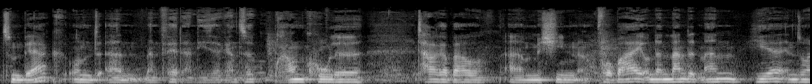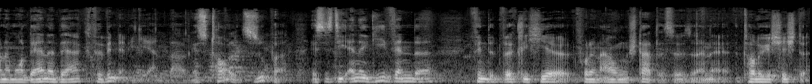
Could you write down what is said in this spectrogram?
zum Werk und äh, man fährt an dieser ganzen Braunkohle Tagebaumaschinen äh, vorbei und dann landet man hier in so einer modernen Werk für Windenergieanlagen. Ist toll, ist super. Es ist die Energiewende findet wirklich hier vor den Augen statt. Das ist eine tolle Geschichte.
